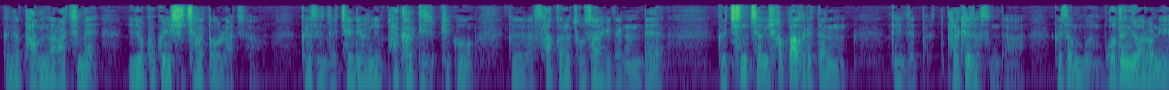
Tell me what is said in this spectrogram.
근데 다음날 아침에 일곱 구의 시체가 떠올랐죠. 그래서 이제 재령이 발칵 뒤집히고 그 사건을 조사하게 되는데 그 친척이 협박을 했다는 게 이제 밝혀졌습니다. 그래서 뭐 모든 여론이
